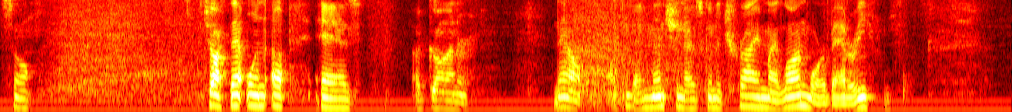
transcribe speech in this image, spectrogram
So chalk that one up as a goner. Now, I think I mentioned I was going to try my lawnmower battery.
